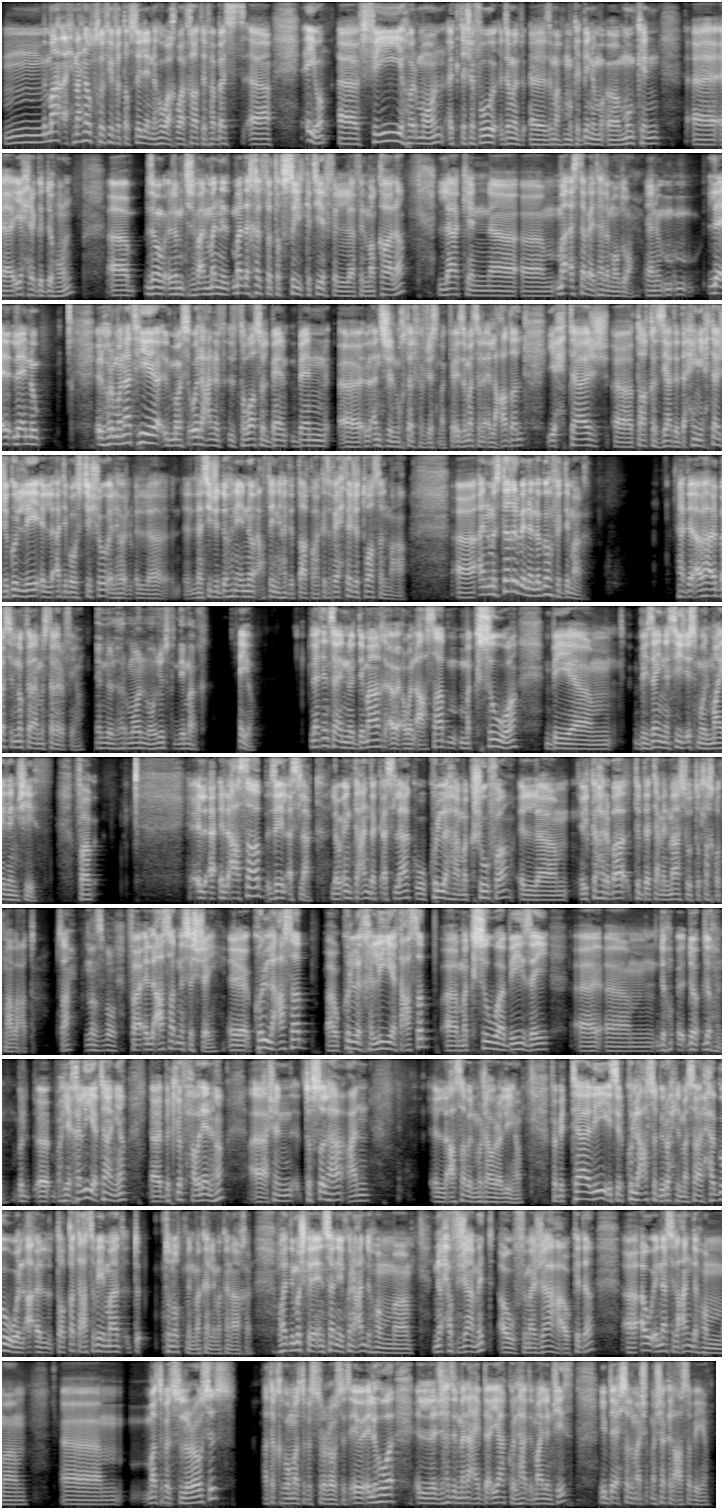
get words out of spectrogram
مم، ما إحنا ما حندخل فيه في التفصيل لأنه هو أخبار خاطفة بس آه أيوه آه في هرمون اكتشفوه زي ما آه زي ما هم كاتبين آه ممكن آه آه يحرق الدهون آه زي ما زي ما انت شايف أنا ما- ما دخلت في تفصيل كثير في في المقالة لكن آه آه ما أستبعد هذا الموضوع يعني لأنه الهرمونات هي المسؤولة عن التواصل بين بين آه، الأنسجة المختلفة في جسمك، فإذا مثلا العضل يحتاج آه، طاقة زيادة دحين يحتاج يقول لي الأديبوس تيشو اللي هو ال- ال- النسيج الدهني إنه أعطيني هذه الطاقة وهكذا فيحتاج يتواصل معه. آه، أنا مستغرب إنه لقوها في الدماغ. هذا بس النقطة اللي أنا مستغرب فيها. إنه الهرمون موجود في الدماغ أيوه لا تنسى إنه الدماغ أو أو الأعصاب مكسوة ب بزي نسيج اسمه المايلين شيث الأعصاب زي الأسلاك. لو أنت عندك أسلاك وكلها مكشوفة الكهرباء تبدأ تعمل ماس وتتلخبط مع بعض صح؟ مزبوط فالأعصاب نفس الشيء. آه، كل عصب أو كل خلية عصب آه، مكسوة بزي آه، دهن. هي خلية تانية بتلف حوالينها عشان تفصلها عن الأعصاب المجاورة ليها. فبالتالي يصير كل عصب يروح للمسار حقه والطاقات العصبية ما تنط من مكان لمكان آخر. وهذه مشكلة الإنسان يكون عندهم آه، نحف جامد أو في مجاعة أو كده آه، أو الناس اللي عندهم multiple sclerosis أعتقد هو multiple sclerosis اللي هو الجهاز المناعي يبدأ يأكل هذا ال myelin sheath يبدأ يحصل له مش- مشاكل عصبية.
